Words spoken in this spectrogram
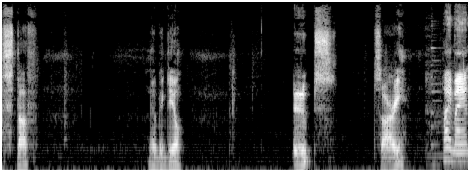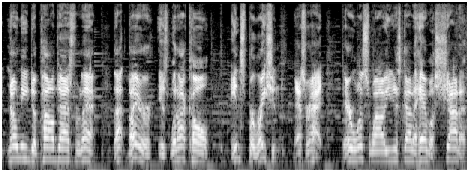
stuff. No big deal. Oops. Sorry. Hey man, no need to apologize for that. That there is what I call inspiration. That's right. Every once in a while, you just gotta have a shot of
